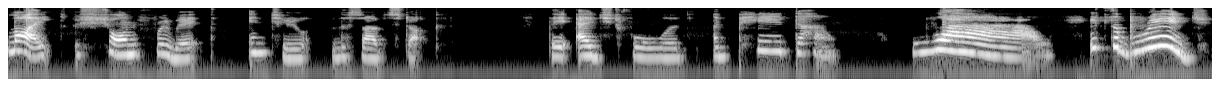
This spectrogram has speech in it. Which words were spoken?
Light shone through it into the duct. They edged forward and peered down. Wow! It's a bridge,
